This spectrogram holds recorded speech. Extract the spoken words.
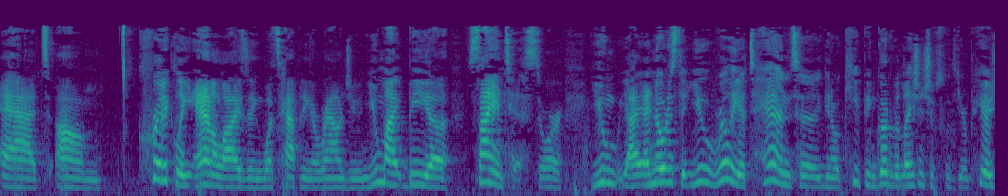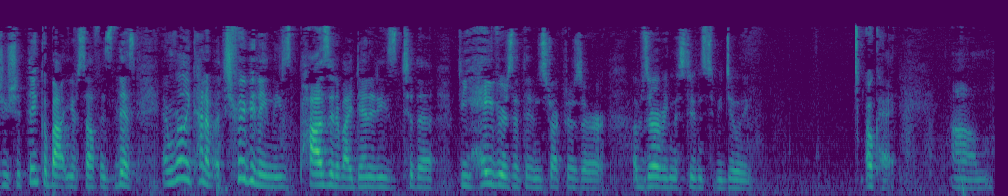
at um, critically analyzing what's happening around you. And you might be a scientist, or you, I, I noticed that you really attend to, you know, keeping good relationships with your peers. You should think about yourself as this, and really kind of attributing these positive identities to the behaviors that the instructors are observing the students to be doing. Okay, um,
